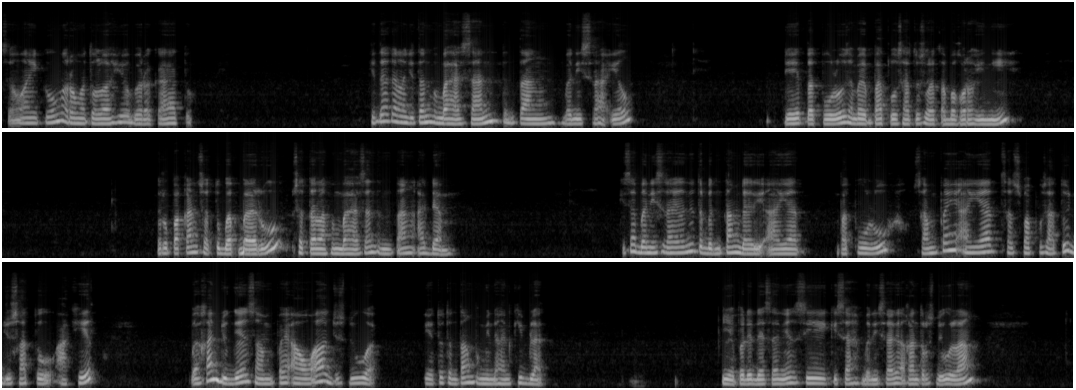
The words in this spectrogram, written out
Assalamualaikum warahmatullahi wabarakatuh. Kita akan lanjutkan pembahasan tentang Bani Israel di ayat 40 sampai 41 surat Al-Baqarah ini merupakan suatu bab baru setelah pembahasan tentang Adam. Kisah Bani Israel ini terbentang dari ayat 40 sampai ayat 141 juz 1 akhir bahkan juga sampai awal juz 2 yaitu tentang pemindahan kiblat. Ya, pada dasarnya si kisah Bani Israel akan terus diulang.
